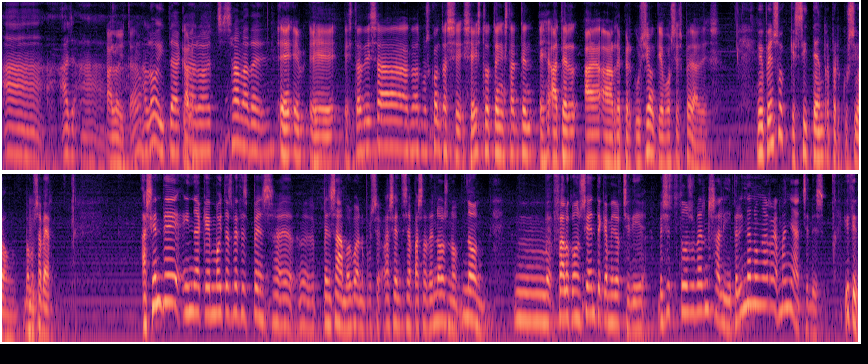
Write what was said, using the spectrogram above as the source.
a a, a, a loita, a loita, claro, claro a chama de eh, eh, eh estades a darvos conta se, se isto ten está ten, a ter a, a repercusión que vos esperades. Eu penso que si sí ten repercusión. Vamos mm. a ver. A xente, inda que moitas veces pensa, eh, pensamos, bueno, pois pues a xente xa pasa de nós, non, non. Mm, falo con xente que a mellor che di, ves isto todos os vernos ali, pero ainda non arremañáchedes. Quer dicir,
